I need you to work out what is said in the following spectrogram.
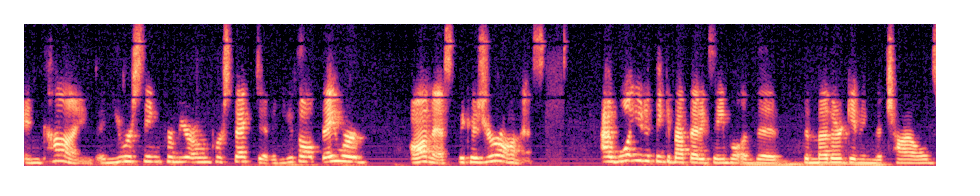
and kind and you were seeing from your own perspective and you thought they were honest because you're honest i want you to think about that example of the the mother giving the child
